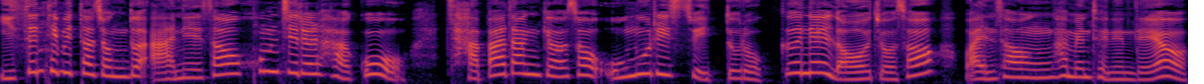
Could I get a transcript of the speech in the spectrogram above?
2cm 정도 안에서 홈질을 하고 잡아당겨서 오므릴 수 있도록 끈을 넣어줘서 완성하면 되는데요.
